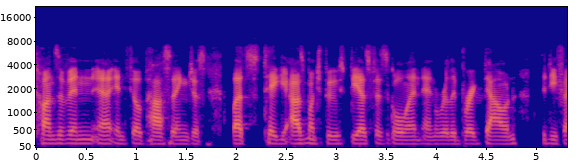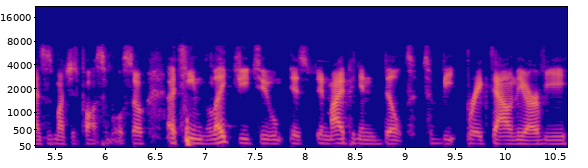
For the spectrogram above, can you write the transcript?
tons of in uh, infield passing. Just let's take as much boost, be as physical, and, and really break down the defense as much as possible. So a team like G2 is, in my opinion, built to beat break down the RV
